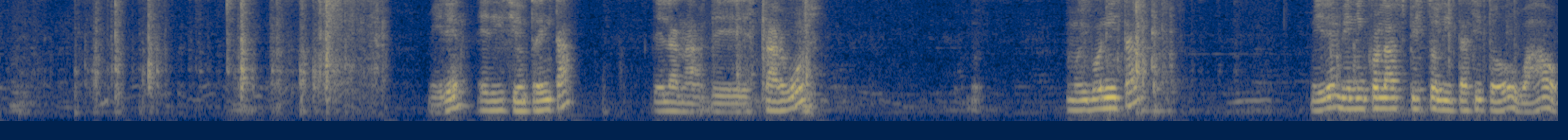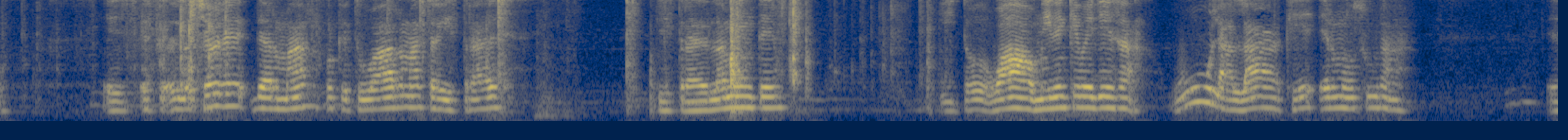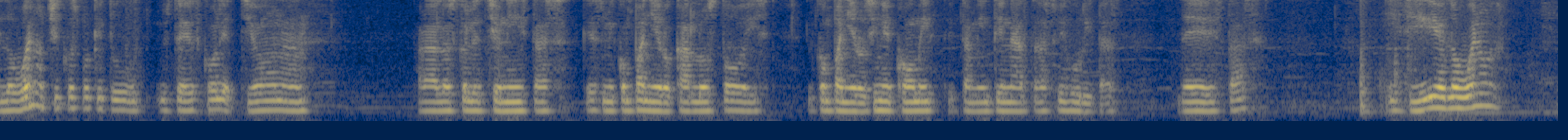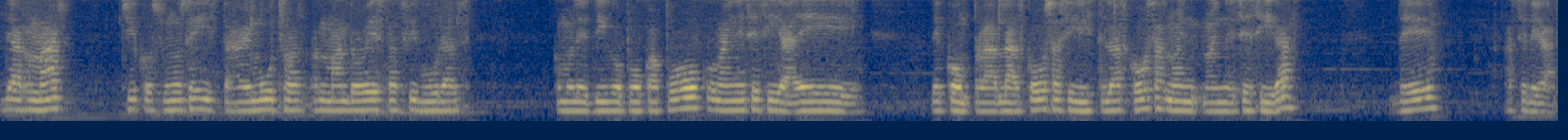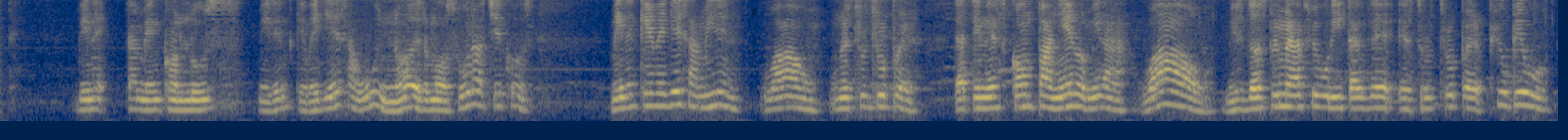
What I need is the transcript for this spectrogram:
Miren, edición 30 de la de Star Wars. Muy bonita. Miren, vienen con las pistolitas y todo. ¡Wow! Es, es lo chévere de armar porque tú armas, te distraes distraes la mente y todo. ¡Wow! Miren qué belleza. ¡Uh, la, la! ¡Qué hermosura! Es lo bueno, chicos, porque tú, ustedes coleccionan. Para los coleccionistas, que es mi compañero Carlos Toys, mi compañero Cinecomic, también tiene estas figuritas de estas. Y sí, es lo bueno de armar, chicos. Uno se distrae mucho armando estas figuras como les digo, poco a poco, no hay necesidad de, comprar las cosas, si viste las cosas, no hay, no hay necesidad de acelerarte. Viene también con luz, miren qué belleza, uy, no, hermosura, chicos. Miren qué belleza, miren, wow, un True Trooper. Ya tienes compañero, mira, wow, mis dos primeras figuritas de True Trooper, piu piu.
